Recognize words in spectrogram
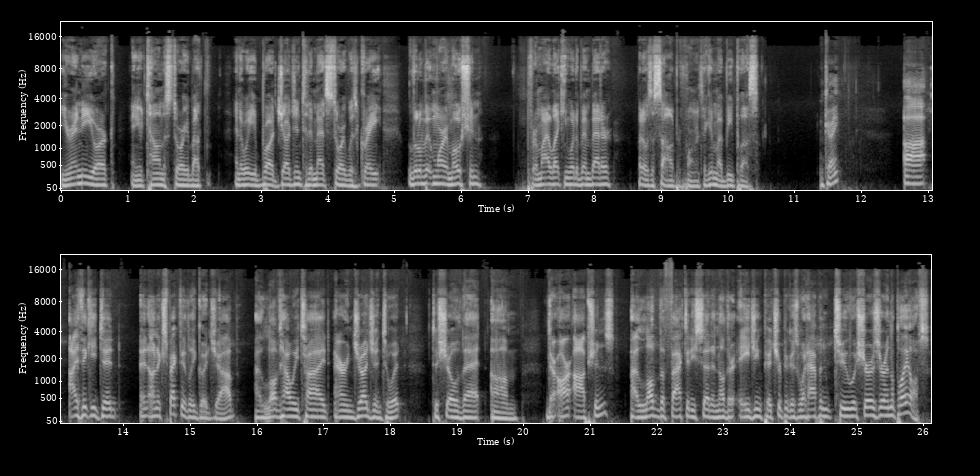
you're in New York and you're telling a story about, and the way you brought Judge into the Mets story was great. A little bit more emotion for my liking would have been better, but it was a solid performance. I give him a B plus. Okay. Uh, I think he did an unexpectedly good job. I loved how he tied Aaron Judge into it. to show that um, there are options. I love the fact that he said another aging pitcher because what happened to Scherzer in the playoffs?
